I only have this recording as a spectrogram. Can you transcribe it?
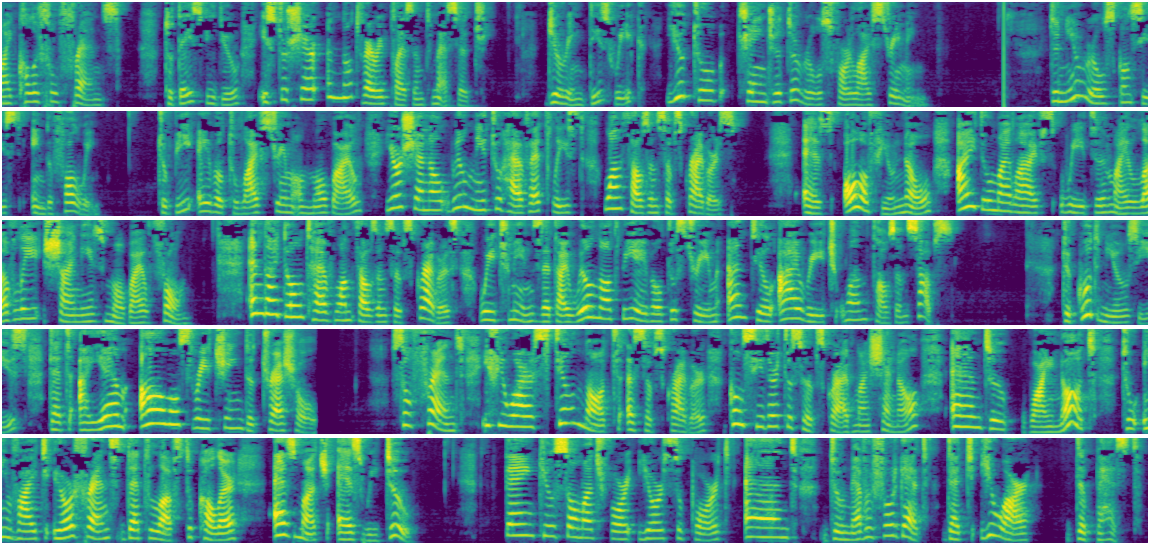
my colorful friends. Today's video is to share a not very pleasant message. During this week, YouTube changed the rules for live streaming. The new rules consist in the following. To be able to live stream on mobile, your channel will need to have at least 1000 subscribers. As all of you know, I do my lives with my lovely Chinese mobile phone. And I don't have 1000 subscribers, which means that I will not be able to stream until I reach 1000 subs. The good news is that I am almost reaching the threshold. So friends, if you are still not a subscriber, consider to subscribe my channel and uh, why not to invite your friends that loves to color as much as we do. Thank you so much for your support and do never forget that you are the best.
